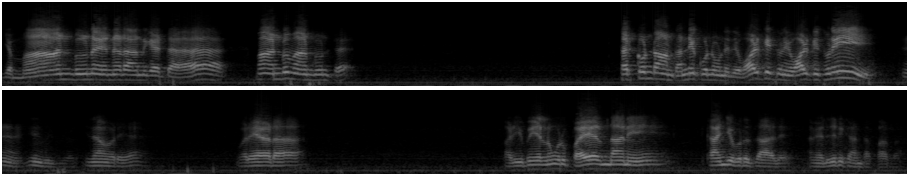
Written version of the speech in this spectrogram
இங்க மாண்புன்னு என்னடான்னு கேட்டா மாண்பு மாண்புன்ட்ட. தற்கொண்டான் தன்னை கொண்டு உன்னது வாழ்க்கை துணை வாழ்க்கை துணை. இதான் வரைய. வரையாடா. அடிமையெல்லாம் ஒரு பயன் தானே. காஞ்சிபுரத்து ஆளு. அவன் எழுதியிருக்கான்டா பாடுறான்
